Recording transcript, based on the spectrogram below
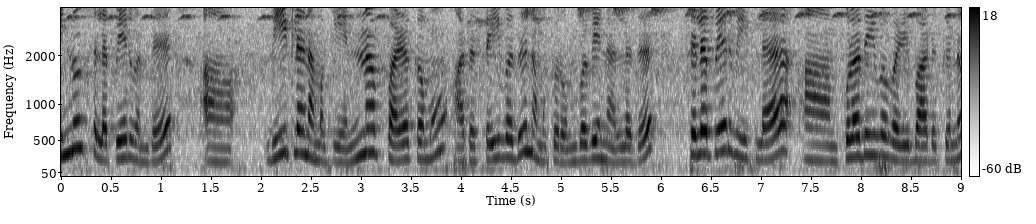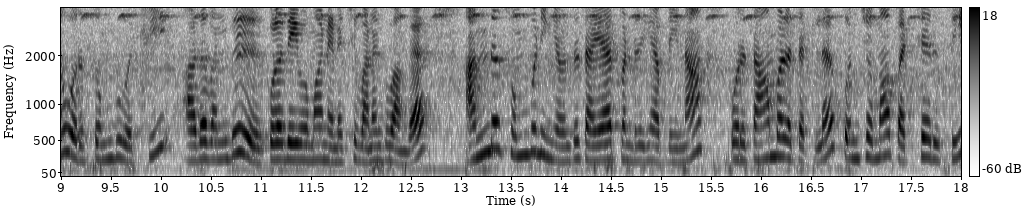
இன்னும் சில பேர் வந்து வீட்டில் நமக்கு என்ன பழக்கமோ அதை செய்வது நமக்கு ரொம்பவே நல்லது. சில பேர் வீட்டில் குலதெய்வ வழிபாடுக்குன்னு ஒரு சொம்பு வச்சு அதை வந்து குலதெய்வமாக நினச்சி வணங்குவாங்க. அந்த சொம்பு நீங்கள் வந்து தயார் பண்ணுறீங்க அப்படின்னா ஒரு தாம்பழத்தட்டில் கொஞ்சமாக பச்சரிசி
